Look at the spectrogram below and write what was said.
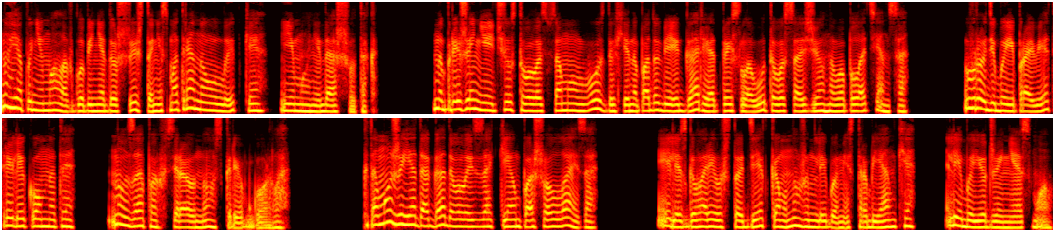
но я понимала в глубине души, что, несмотря на улыбки, ему не до шуток. Напряжение чувствовалось в самом воздухе наподобие гари от пресловутого сожженного полотенца. Вроде бы и проветрили комнаты, но запах все равно скреб горло. К тому же я догадывалась, за кем пошел Лайза. Элис говорил, что деткам нужен либо мистер Бьянки, либо Юджиния Смол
